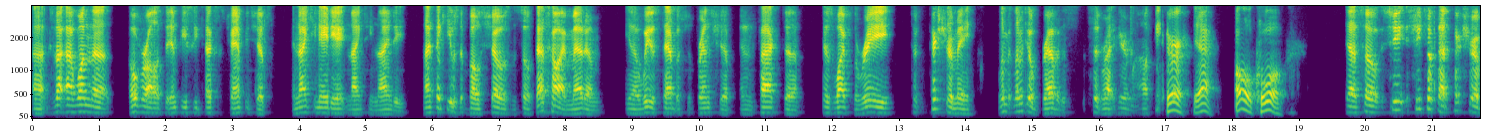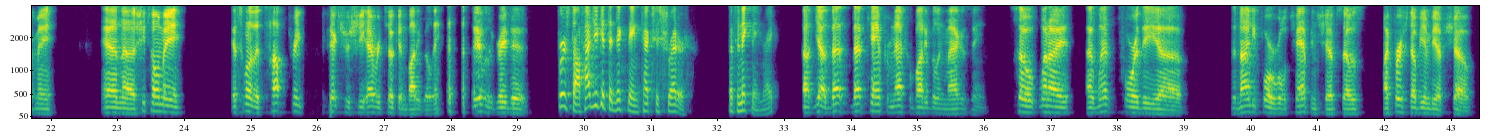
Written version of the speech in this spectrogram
because uh, I, I won the overall at the NPC Texas Championships in 1988 and 1990. And I think he was at both shows. And so that's how I met him. You know, we established a friendship. And in fact, uh, his wife, Laree, took a picture of me. Let me, let me go grab it. It's, sitting right here in my office. Sure. Yeah. Oh, cool. Yeah. So she, she took that picture of me and uh, she told me it's one of the top three pictures she ever took in bodybuilding. it was a great dude. First off, how'd you get the nickname Texas Shredder? That's a nickname, right? Uh, yeah, that that came from Natural Bodybuilding magazine. So when I I went for the uh, the '94 World Championships, that was my first WNBF show.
